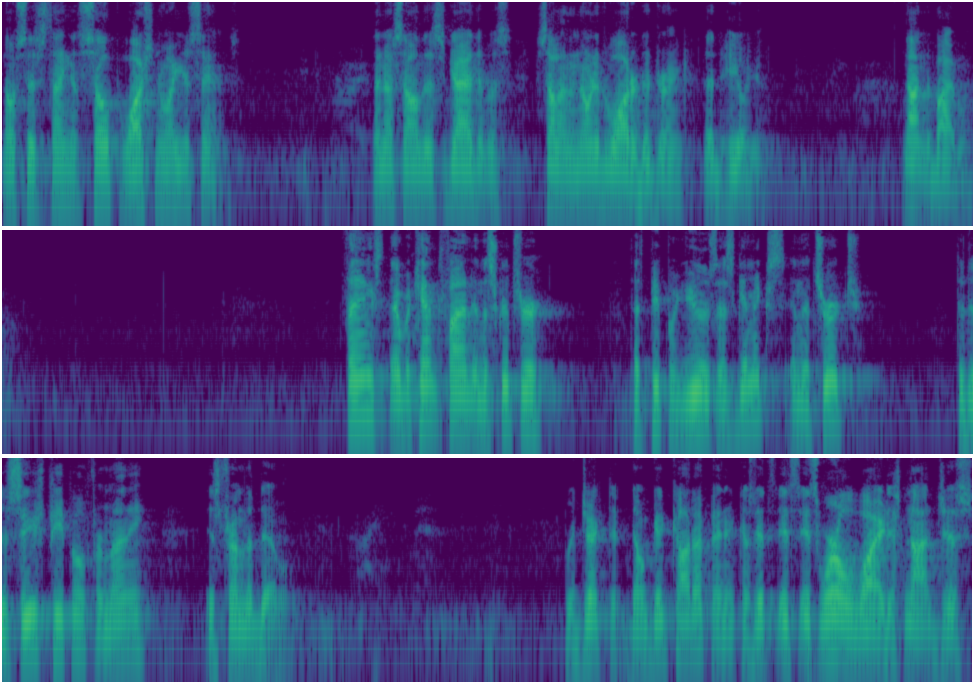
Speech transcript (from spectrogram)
No such thing as soap washing away your sins. Then I saw this guy that was selling anointed water to drink that'd heal you. Not in the Bible. things that we can't find in the scripture that people use as gimmicks in the church to deceive people for money is from the devil. Reject it. Don't get caught up in it because it's, it's, it's worldwide. It's not just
